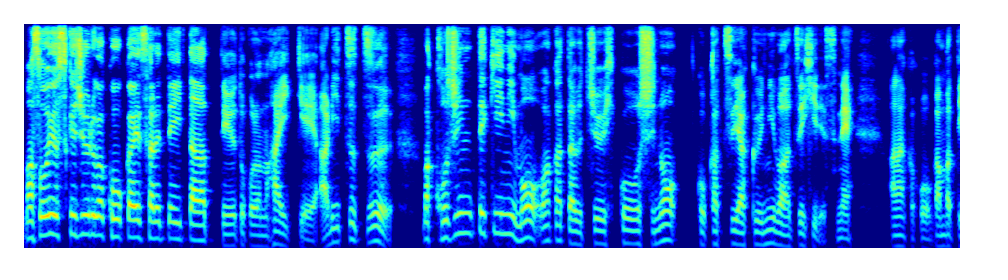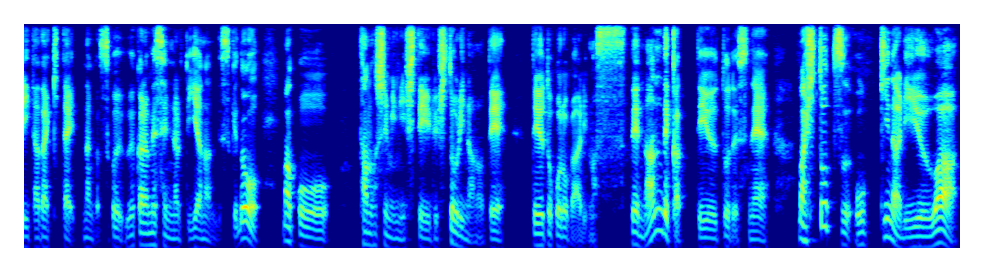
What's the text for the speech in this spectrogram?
まあそういうスケジュールが公開されていたっていうところの背景ありつつ、まあ個人的にも若田宇宙飛行士のご活躍にはぜひですね、あ、なんかこう、頑張っていただきたい。なんかすごい上から目線になると嫌なんですけど、まあこう、楽しみにしている一人なので、っていうところがあります。で、なんでかっていうとですね、まあ一つ大きな理由は、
